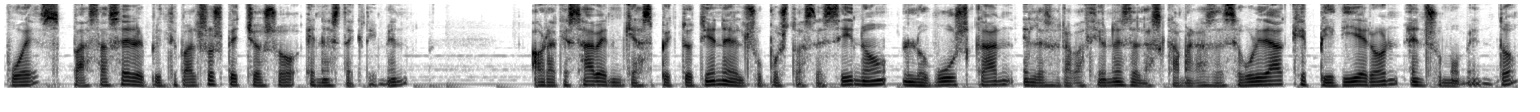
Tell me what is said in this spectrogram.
pues, pasa a ser el principal sospechoso en este crimen. Ahora que saben qué aspecto tiene el supuesto asesino, lo buscan en las grabaciones de las cámaras de seguridad que pidieron en su momento.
